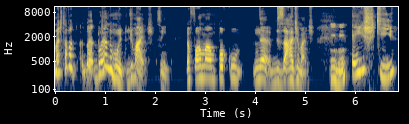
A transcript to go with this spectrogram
mas estava do- doendo muito, demais, assim, de uma forma um pouco né, bizarra demais. Uhum. Eis que,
